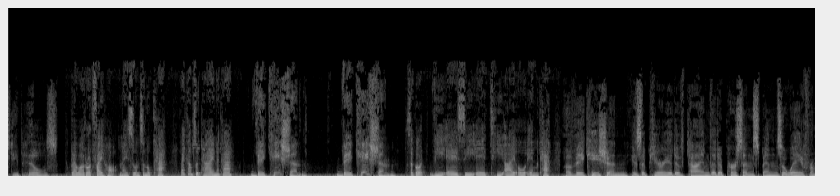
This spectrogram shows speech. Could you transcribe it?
steep hills. แปลว่ารถไฟเหาะในสวนสนุกค่ะ และคำสุดท้ายนะคะ Vacation. Vacation. สะกด V A C A T I O N ค่ะ A vacation is a period of time that a person spends away from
